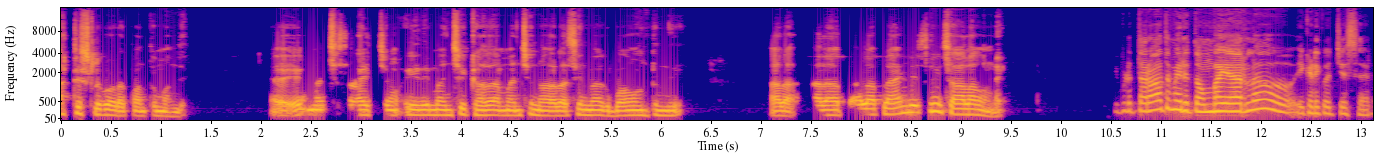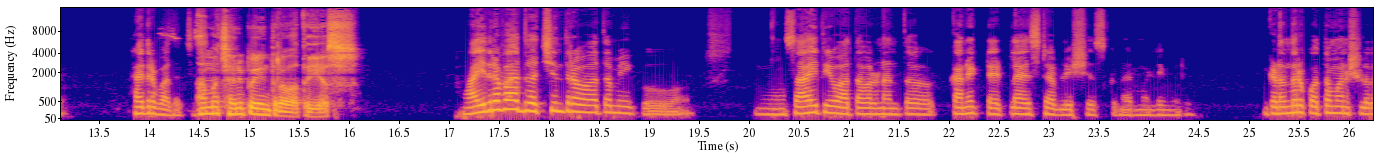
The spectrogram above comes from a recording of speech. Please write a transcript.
ఆర్టిస్టులు కూడా కొంతమంది. మంచి సాహిత్యం, ఇది మంచి కథ, మంచి నవల, సినిమాకి బావుంటుంది. అలా, అలా, అలా ప్లాన్ చేసినయి చాలా ఉన్నాయి. ఇప్పుడు తర్వాత మీరు 96లో ఇక్కడికొచ్చేసారు. హైదరాబాద్ వచ్చేసారు. అమ్మ చనిపోయిన తర్వాత. యెస్. హైదరాబాద్ వచ్చిన తర్వాత మీకు సాహితీ వాతావరణంతో కనెక్ట్ ఎట్లా ఎస్టాబ్లిష్ చేసుకున్నారు మళ్ళీ మీరు? ఇక్కడ అందరూ కొత్త మనుషులు,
